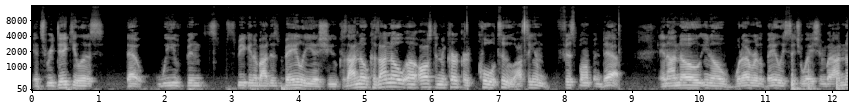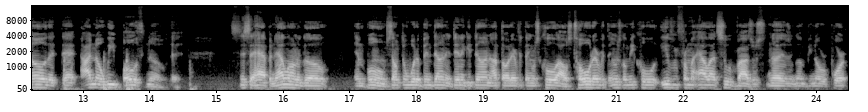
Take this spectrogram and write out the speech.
it's ridiculous that we've been speaking about this Bailey issue because I know, because I know uh, Austin and Kirk are cool too. I see him fist bump and dap, and I know, you know, whatever the Bailey situation, but I know that that I know we both know that since it happened that long ago, and boom, something would have been done. It didn't get done. I thought everything was cool. I was told everything was gonna be cool, even from my allied supervisors. No, there's gonna be no report.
